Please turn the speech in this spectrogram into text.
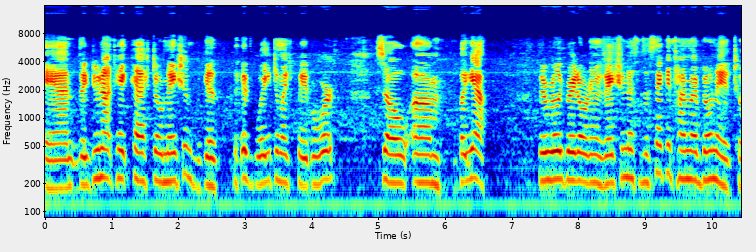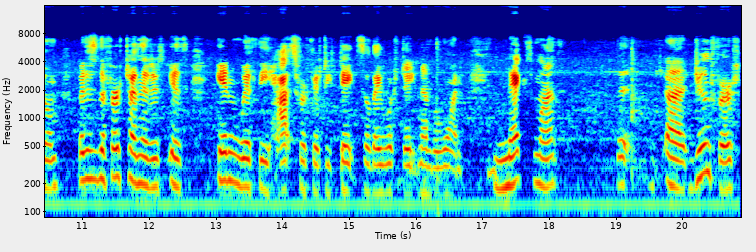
And they do not take cash donations because it's way too much paperwork. So, um, but yeah, they're a really great organization. This is the second time I've donated to them, but this is the first time that it is in with the Hats for 50 States, so they were state number one. Next month, the, uh, June 1st,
